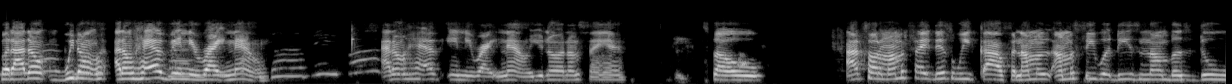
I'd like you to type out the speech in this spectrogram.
But I don't. We don't. I don't have any right now. I don't have any right now. You know what I'm saying? So I told him I'm gonna take this week off and I'm gonna I'm gonna see what these numbers do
